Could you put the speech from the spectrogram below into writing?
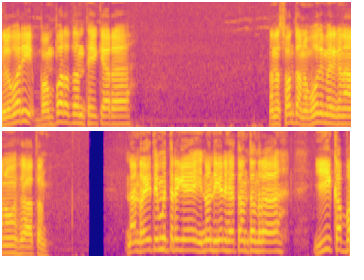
ಇಳುವರಿ ಬಂಪರ್ ಅದಂತ ಹೇಳ್ಯಾರ ನನ್ನ ಸ್ವಂತ ಅನುಭವದ ಮೇರೆಗೆ ನಾನು ಹೇಳ್ತಾನೆ. ನನ್ನ ರೈತ ಮಿತ್ರರಿಗೆ ಇನ್ನೊಂದು ಏನು ಹೇಳ್ತಂತಂದ್ರೆ ಈ ಕಬ್ಬ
